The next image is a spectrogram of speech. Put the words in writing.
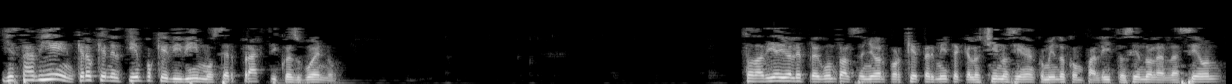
Y está bien, creo que en el tiempo que vivimos ser práctico es bueno. Todavía yo le pregunto al Señor por qué permite que los chinos sigan comiendo con palitos, siendo la nación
